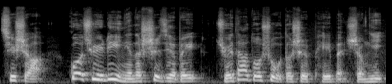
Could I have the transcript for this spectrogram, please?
其实啊。过去历年的世界杯，绝大多数都是赔本生意。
